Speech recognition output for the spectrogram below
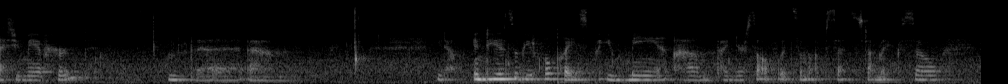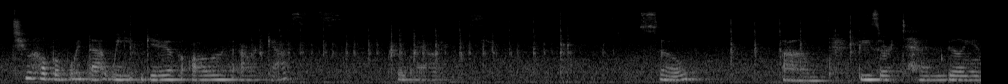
as you may have heard, the um, you know India is a beautiful place, but you may um, find yourself with some upset stomach. So, to help avoid that, we give all of our guests probiotics. So, um, these are 10 billion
